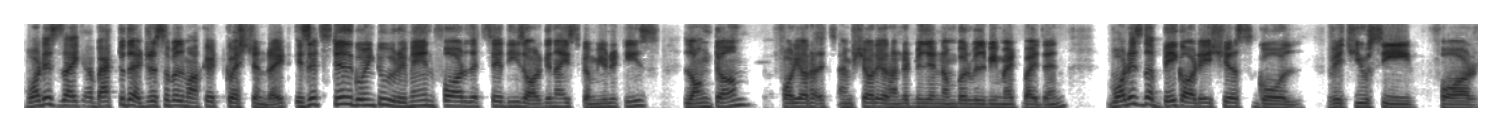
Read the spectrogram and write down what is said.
What is like uh, back to the addressable market question, right? Is it still going to remain for let's say these organized communities long term for your i'm sure your 100 million number will be met by then. What is the big audacious goal which you see for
